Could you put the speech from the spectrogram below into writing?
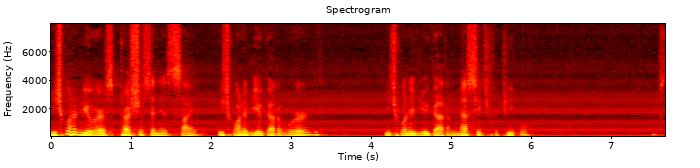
Each one of you is precious in His sight. Each one of you got a word. Each one of you got a message for people. I'm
